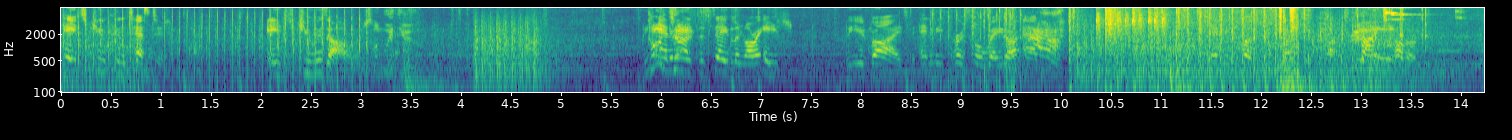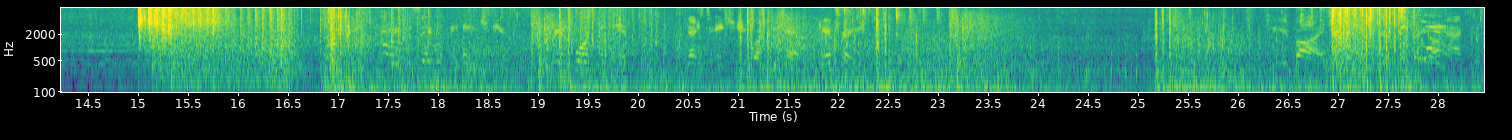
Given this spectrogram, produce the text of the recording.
HQ contested. HQ is ours. I'm with you. The Contact! enemy is disabling our HQ. Be advised, enemy personal radar ah! active. Enemy cluster strike. Find cover. They disabled the HQ. Reinforcements in. Next HQ up to 10. Get ready. Be advised, enemy personal radar active.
